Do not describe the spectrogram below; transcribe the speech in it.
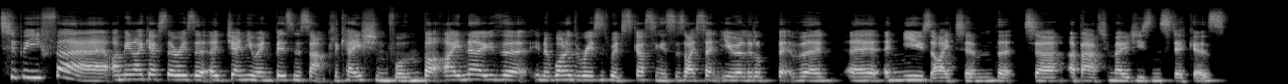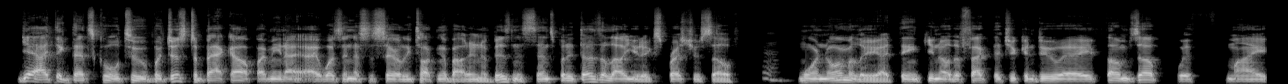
to be fair, I mean, I guess there is a, a, genuine business application for them. But I know that, you know, one of the reasons we're discussing this is I sent you a little bit of a, a, a news item that uh, about emojis and stickers. Yeah, I think that's cool too. But just to back up, I mean, I, I wasn't necessarily talking about it in a business sense, but it does allow you to express yourself hmm. more normally. I think, you know, the fact that you can do a thumbs up with my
